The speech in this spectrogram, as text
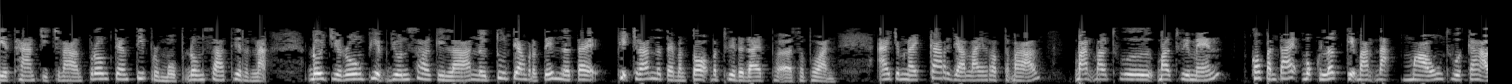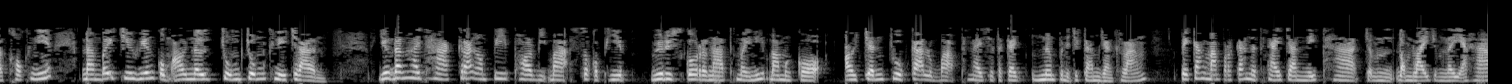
នីយដ្ឋានជាច្រើនព្រមទាំងទីប្រមូលផ្ដុំសាធារណៈដូចជារោងភាពយន្តសាលកីឡានៅទូទាំងប្រទេសនៅតែភាគច្រើននៅតែបន្តបិទទ្វារដដែលសុភ័ណ្ឌឯចំណែកការិយាល័យរដ្ឋបាលបានបើកធ្វើបើកទ្វារមែន ក៏ប៉ុន្តែបុគ្គលិកគេបានដាក់ម៉ោងធ្វើការឲ្យខុសគ្នាដើម្បីជៀសវាងកុំឲ្យនៅជុំជុំគ្នាច្រើនយើងដឹងហើយថាក្រៅអំពីផលវិបាកសុខភាពវីរុសកូវីដ -19 ថ្មីនេះបានបង្កឲ្យចិនជួបការលំបាកផ្នែកសេដ្ឋកិច្ចនិងពាណិជ្ជកម្មយ៉ាងខ្លាំង ពេកាំងបានប្រកាសនៅថ្ងៃច័ន្ទនេះថាតម្លៃចំណីអាហារ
